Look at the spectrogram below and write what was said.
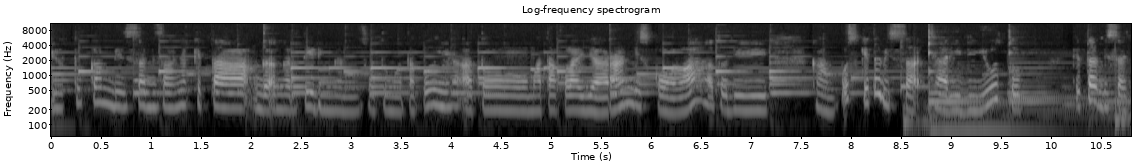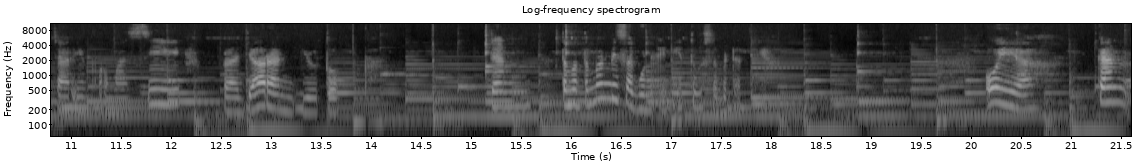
YouTube kan bisa misalnya kita nggak ngerti dengan suatu mata kuliah atau mata pelajaran di sekolah atau di kampus kita bisa cari di YouTube. Kita bisa cari informasi pelajaran di YouTube. Dan teman-teman bisa gunain itu sebenarnya. Oh iya kan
